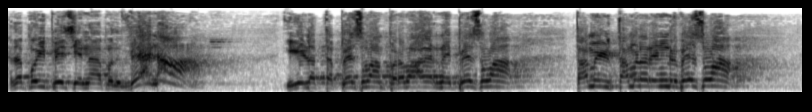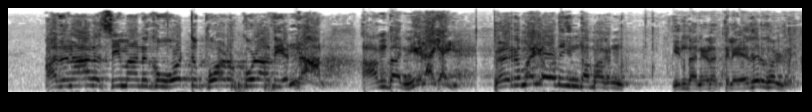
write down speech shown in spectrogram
அதை போய் பேசி என்ன ஆப்பது? வேணாம் ஈழத்தை பேசுவான் பிரபாகரனை பேசுவான் தமிழ் தமிழர் என்று பேசுவான். அதனால சீமானுக்கு ஓட்டு போடக்கூடாது என்றால் அந்த நிலையை பெருமையோடு இந்த மகன் இந்த நிலத்தில் எதிர்கொள்வேன்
